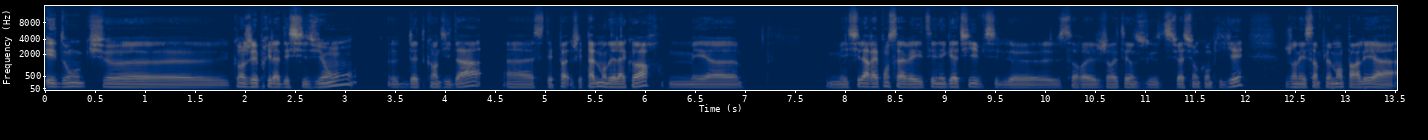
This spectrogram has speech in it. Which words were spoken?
Et donc, quand j'ai pris la décision, d'être candidat. Euh, c'était pas, j'ai pas demandé l'accord, mais euh, mais si la réponse avait été négative, si j'aurais été dans une situation compliquée, j'en ai simplement parlé à,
